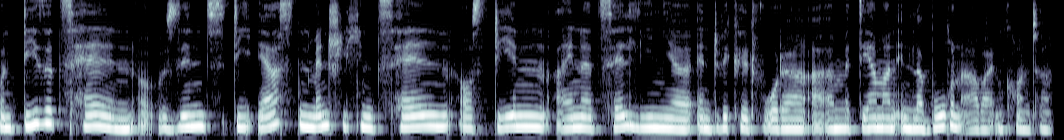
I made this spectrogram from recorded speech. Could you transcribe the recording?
Und diese Zellen äh, sind die ersten menschlichen Zellen, aus denen eine Zelllinie entwickelt wurde, äh, mit der man in Laboren arbeiten konnte.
